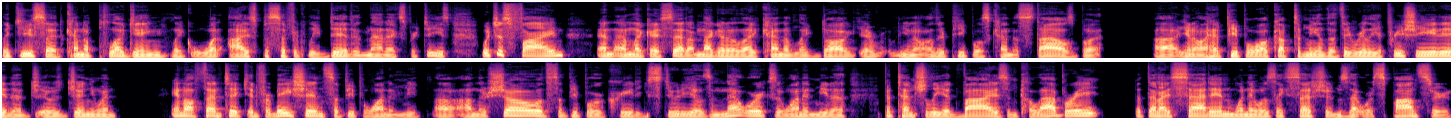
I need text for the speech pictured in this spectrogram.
like you said kind of plugging like what i specifically did in that expertise which is fine and and like i said i'm not gonna like kind of like dog you know other people's kind of styles but uh you know i had people walk up to me that they really appreciated it was genuine and authentic information. Some people wanted me uh, on their show some people were creating studios and networks and wanted me to potentially advise and collaborate but then I sat in when it was like sessions that were sponsored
